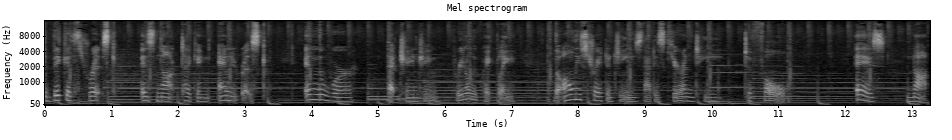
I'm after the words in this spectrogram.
The biggest risk is not taking any risk in the world that changing really quickly. The only strategies that is guaranteed to fall is not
